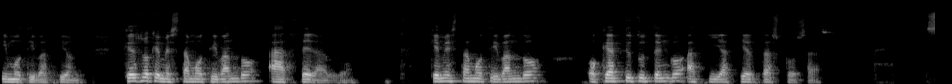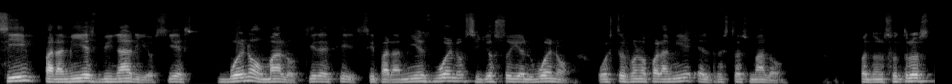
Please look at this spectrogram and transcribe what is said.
y motivación. ¿Qué es lo que me está motivando a hacer algo? ¿Qué me está motivando o qué actitud tengo hacia ciertas cosas? Si para mí es binario, si es bueno o malo, quiere decir, si para mí es bueno, si yo soy el bueno o esto es bueno para mí, el resto es malo. Cuando nosotros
